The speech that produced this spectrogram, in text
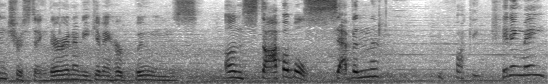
Interesting. They're gonna be giving her boons. Unstoppable 7? You fucking kidding me?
